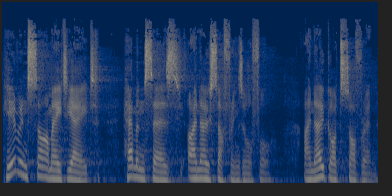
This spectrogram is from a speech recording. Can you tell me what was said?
Here in Psalm 88, Heman says, I know suffering's awful. I know God's sovereign.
